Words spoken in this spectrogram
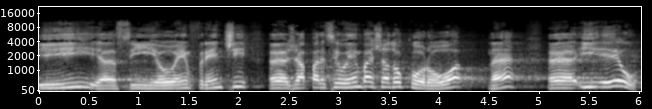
e assim eu em frente eh, já apareceu o embaixador coroa, né, eh, e eu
